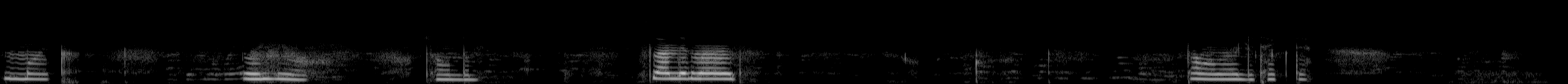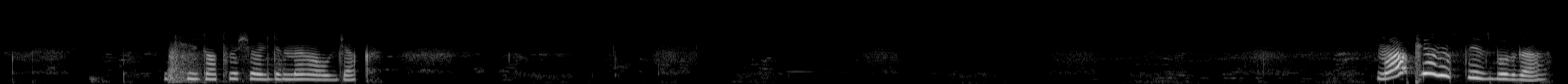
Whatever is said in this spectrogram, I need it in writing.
Mike. Ölmüyor. Sandım. Slenderman. Tamam öldü tekte. 260 öldürme olacak. Yapıyorsunuz siz burada?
